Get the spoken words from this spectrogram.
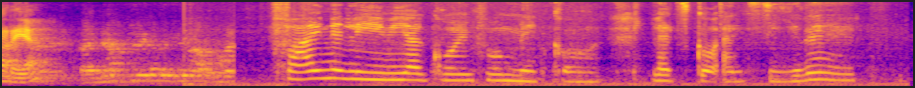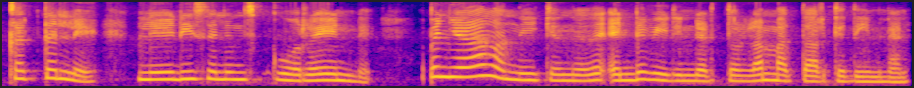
പറയാം. Finally we are going for make let's go and see there കട്ടല്ലേ ലേഡീസ് സെലൂൺസ് കുറേ ഉണ്ട്. അപ്പം ഞാൻ വന്നിരിക്കുന്നത് എന്റെ വീടിന്റെ അടുത്തുള്ള മത്താർക്ക് തീമിലാണ്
